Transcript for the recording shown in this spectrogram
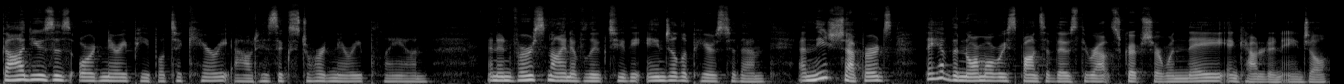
God uses ordinary people to carry out his extraordinary plan. And in verse 9 of Luke 2, the angel appears to them. And these shepherds, they have the normal response of those throughout Scripture when they encountered an angel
